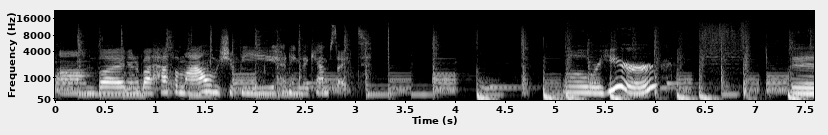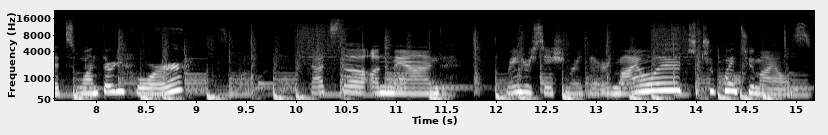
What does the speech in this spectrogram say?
um, but in about half a mile, we should be heading the campsite. Well, we're here. It's 1:34. That's the unmanned ranger station right there. Mileage, 2.2 miles.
